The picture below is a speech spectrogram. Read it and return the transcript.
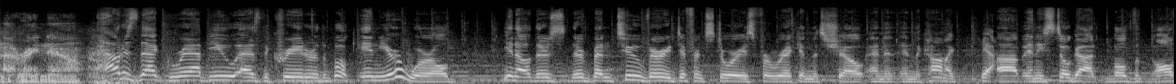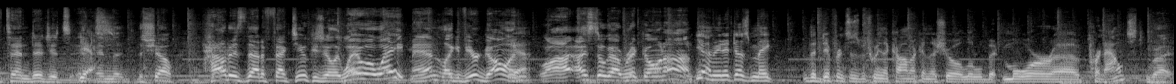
Not right now. How does that grab you as the creator of the book? In your world, you know, there's there have been two very different stories for Rick in the show and in, in the comic. Yeah. Uh, and he's still got both all ten digits in, Yes. in the, the show. How does that affect you? Because you're like, wait, wait, wait, man. Like if you're going, Yeah. well, I, I still got Rick going on. Yeah, I mean, it does make the differences between the comic and the show a little bit more uh, pronounced. Right.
